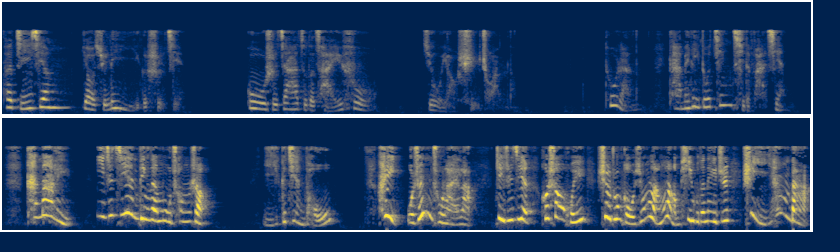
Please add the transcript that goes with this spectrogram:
他即将要去另一个世界，故事家族的财富就要失传了。突然，卡梅利多惊奇的发现，看那里，一支箭钉在木窗上，一个箭头。嘿，我认出来了，这支箭和上回射中狗熊朗朗屁股的那只是一样的。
